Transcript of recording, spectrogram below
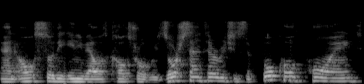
and also the Inuvialuit Cultural Resource Center, which is the focal point,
